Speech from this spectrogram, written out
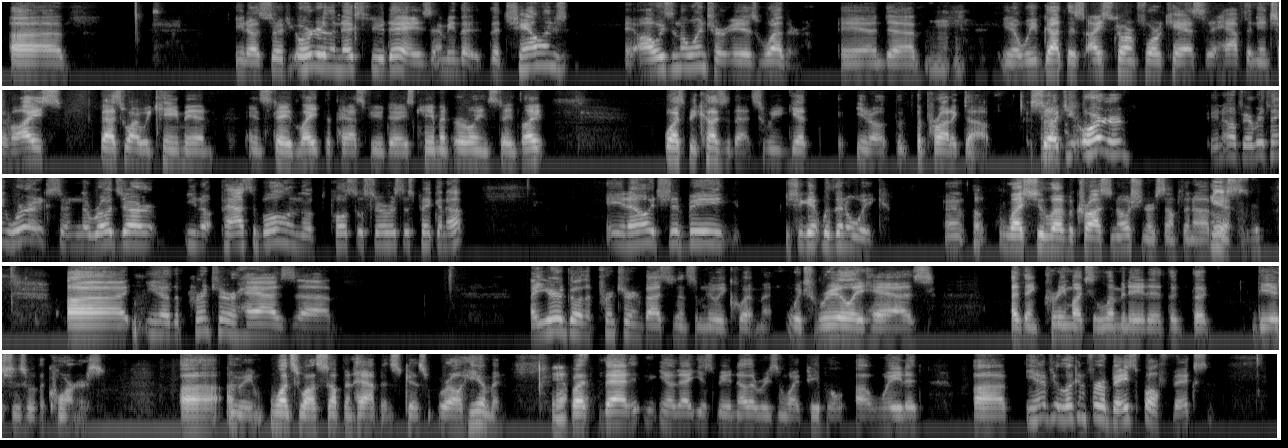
Uh, you know, so if you order in the next few days, I mean, the the challenge always in the winter is weather. And, uh, mm-hmm. you know, we've got this ice storm forecast, half an inch of ice. That's why we came in and stayed late the past few days, came in early and stayed late, was because of that. So we get, you know, the, the product out. So yeah. if you order, you know, if everything works and the roads are, you know, passable and the postal service is picking up, you know, it should be, you should get within a week unless you live across an ocean or something, obviously. Yeah. Uh, you know, the printer has, uh, a year ago, the printer invested in some new equipment, which really has, I think, pretty much eliminated the, the, the issues with the corners. Uh, I mean, once in a while something happens because we're all human. Yeah. But that, you know, that used to be another reason why people uh, waited. Uh, you know, if you're looking for a baseball fix,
